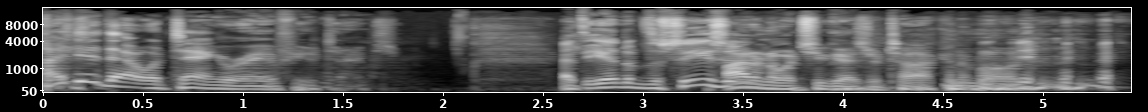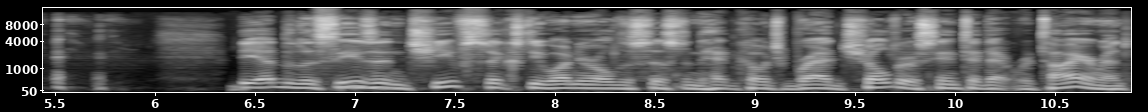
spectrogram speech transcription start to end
I did that with Tanqueray a few times. At the end of the season, I don't know what you guys are talking about. The end of the season, Chief 61 year old assistant head coach Brad Childress hinted at retirement.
